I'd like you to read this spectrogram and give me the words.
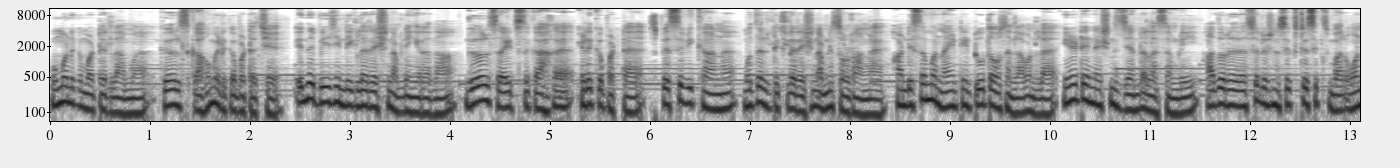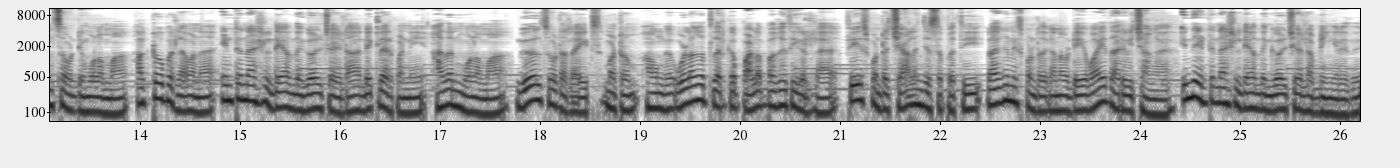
உமனுக்கு மட்டும் இல்லாம கேர்ள்ஸ்க்காகவும் எடுக்கப்பட்டுச்சு. இந்த பீஜிங் டிக்ளரேஷன் அப்படிங்கிறதான் கேர்ள்ஸ் ரைட்ஸுக்காக எடுக்கப்பட்ட ஸ்பெசிஃபிக்கான முதல் டிக்ளரேஷன் அப்படின்னு சொல்றாங்க. On December nineteen two thousand லெவன்ல யுனைடெட் நேஷன்ஸ் ஜெனரல் அசம்பிளி அதோட resolution sixty six bar one seventy மூலமா அக்டோபர் லெவனை international day of the girl சைல்டா டிக்ளேர் பண்ணி அதன் மூலமா கேர்ள்ஸோட ரைட்ஸ் மற்றும் அவங்க உலகத்துல இருக்க பல பகுதிகளில் ஃபேஸ் பண்ற சேலஞ்சஸை பத்தி ரெகனைஸ் பண்றதுக்கான ஒரு டேவா இதை அறிவிச்சாங்க. இந்த international day of the girl child அப்படிங்கிறது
